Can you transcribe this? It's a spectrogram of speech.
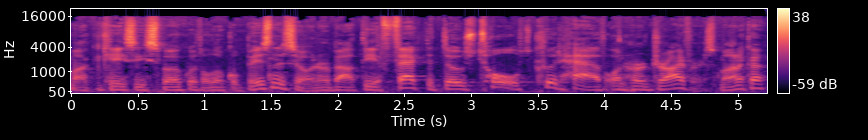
Monica Casey spoke with a local business owner about the effect that those tolls could have on her drivers. Monica?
